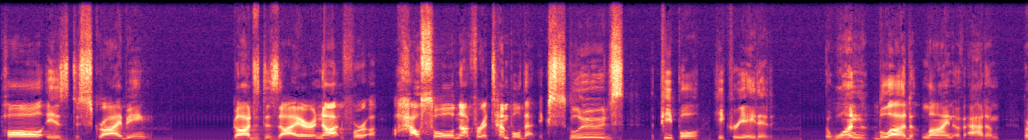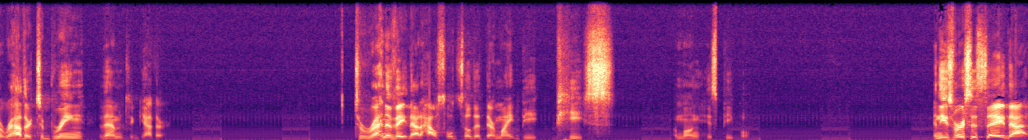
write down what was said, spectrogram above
Paul is describing God's desire not for a, a, household, not for a temple that excludes the people he created, the one blood line of Adam, but rather to bring them together. To renovate that household so that there might be peace among his people. And these verses say that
